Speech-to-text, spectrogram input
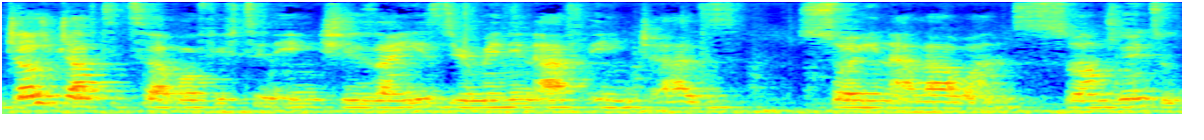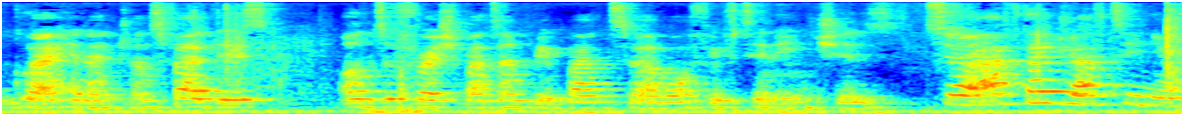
just draft it to about 15 inches and use the remaining half inch as sewing allowance. So i'm going to go ahead and transfer this onto fresh pattern paper to about 15 inches. So after drafting your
